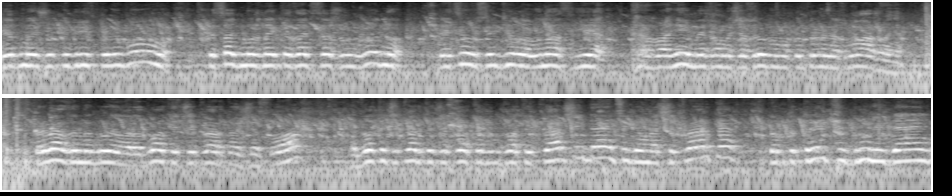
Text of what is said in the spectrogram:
я думаю, що підріз по-любому. Писати можна і казати все, що угодно. Для цього все діло у нас є ваги, ми з вами зараз зробимо контрольне зважування. Привезли ми бройлера 24 числа. 24 числа це був 21 день, сьогодні у нас 4, тобто 32 день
